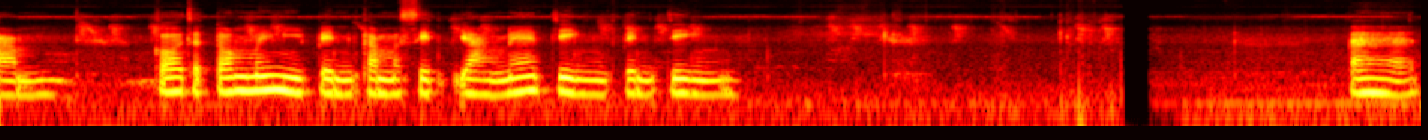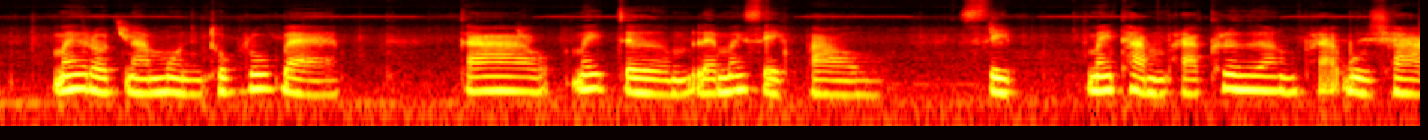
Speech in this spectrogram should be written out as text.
าม ก็จะต้องไม่มีเป็นกรรมสิทธิ์อย่างแน่จริงเป็นจริง 8. ไม่รดน้ำมนต์ทุกรูปแบบ 9. ไม่เจิมและไม่เสกเป่า 10. ไม่ทำพระเครื่องพระบูชา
